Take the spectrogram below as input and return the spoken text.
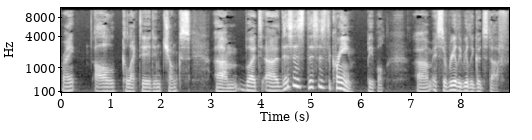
right? All collected in chunks. Um, but uh, this is this is the cream, people. Um, it's the really really good stuff.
